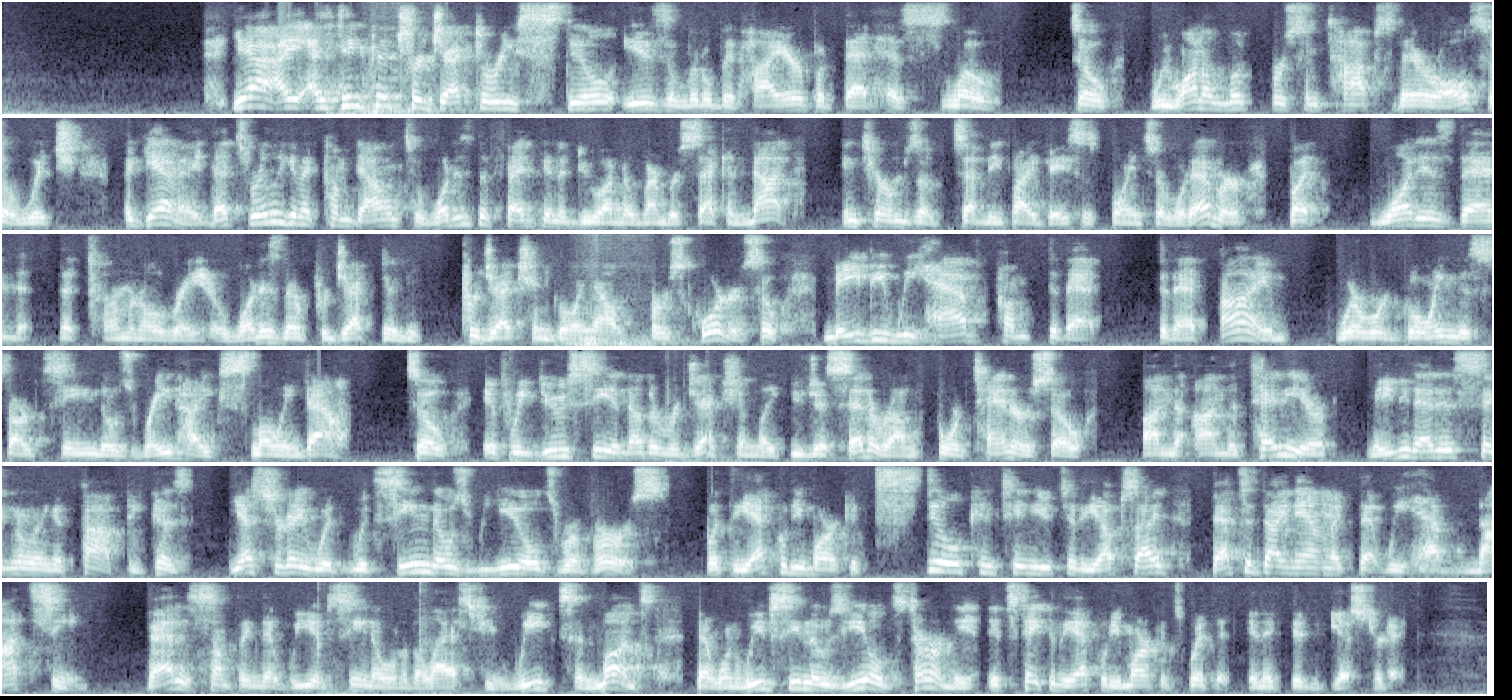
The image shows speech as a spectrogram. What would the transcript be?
Yeah, I, I think the trajectory still is a little bit higher, but that has slowed. So we want to look for some tops there also, which again, that's really going to come down to what is the Fed going to do on November 2nd, not in terms of 75 basis points or whatever, but what is then the terminal rate or what is their projected projection going out first quarter. So maybe we have come to that to that time where we're going to start seeing those rate hikes slowing down. So if we do see another rejection, like you just said, around 410 or so on the on the 10 year, maybe that is signaling a top because yesterday with with seeing those yields reverse but the equity market still continue to the upside that's a dynamic that we have not seen. That is something that we have seen over the last few weeks and months that when we've seen those yields turn it's taken the equity markets with it and it didn't yesterday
